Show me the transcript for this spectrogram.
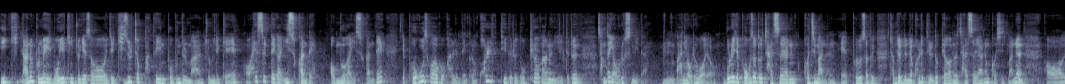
이 기- 나는 분명히 모의해킹 쪽에서 이제 기술적 파트인 부분들만 좀 이렇게 어, 했을 때가 익숙한데 업무가 익숙한데 이제 보고서하고 관련된 그런 quality들을 높여가는 일들은 상당히 어렵습니다. 음, 많이 어려워요. 물론 이제 보고서도 잘 써야 하는 거지만은, 예, 보고서도 점점 점점 quality를 높여가면서 잘 써야 하는 것이지만은, 어,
